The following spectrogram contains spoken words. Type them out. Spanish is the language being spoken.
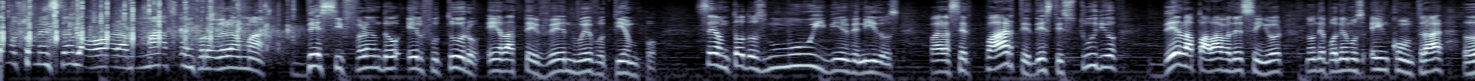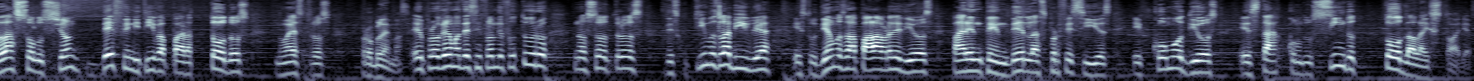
Estamos começando agora mais um programa Decifrando el Futuro em la TV Nuevo Tiempo. Sejam todos muito bem-vindos para ser parte deste estúdio de la Palavra del Senhor, onde podemos encontrar a solução definitiva para todos nossos problemas. El programa Decifrando el Futuro, nosotros discutimos la Biblia, estudiamos la palabra de Dios para entender las profecías y cómo Dios está conduciendo toda la historia.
